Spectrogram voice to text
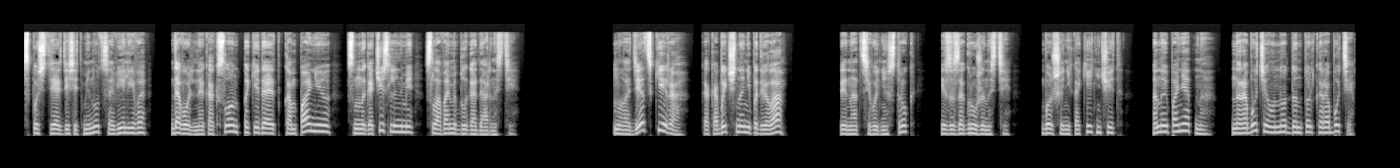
Спустя 10 минут Савельева, довольная как слон, покидает компанию с многочисленными словами благодарности. «Молодец, Кира, как обычно, не подвела». Ренат сегодня строг из-за загруженности, больше не кокетничает, оно и понятно. На работе он отдан только работе.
